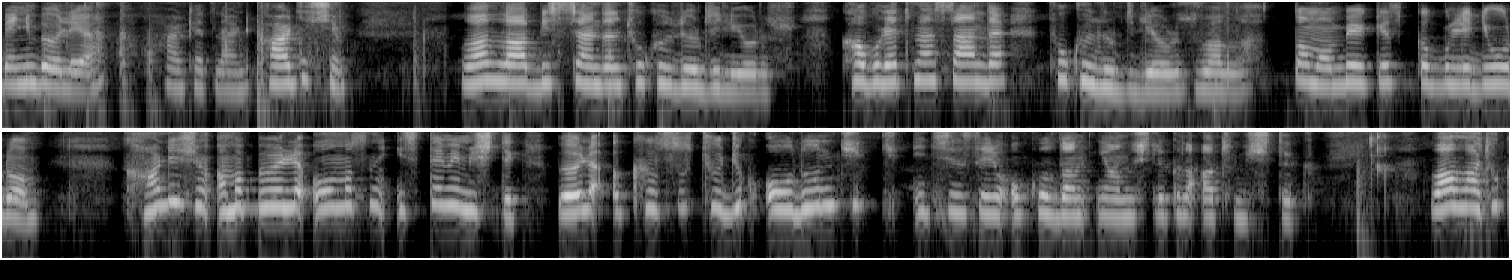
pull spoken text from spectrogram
beni böyle hareketlendi. Kardeşim, vallahi biz senden çok özür diliyoruz. Kabul etmezsen de çok özür diliyoruz vallahi. Tamam bir kez kabul ediyorum. Kardeşim ama böyle olmasını istememiştik. Böyle akılsız çocuk olduğun için- seni okuldan yanlışlıkla atmıştık. Vallahi çok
